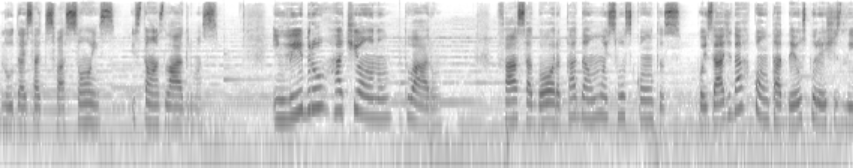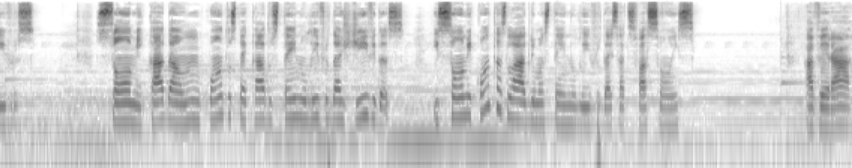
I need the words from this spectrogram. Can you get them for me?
no das satisfações estão as lágrimas. In libro rationum tuarum. Faça agora cada um as suas contas, pois há de dar conta a Deus por estes livros. Some cada um quantos pecados tem no livro das dívidas, e some quantas lágrimas tem no livro das satisfações. Haverá,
